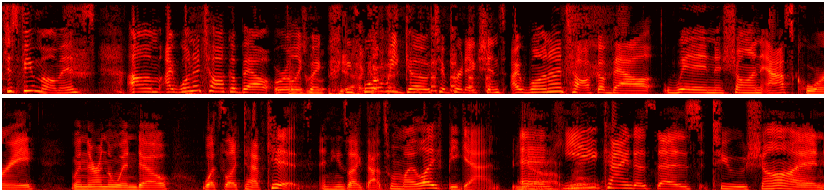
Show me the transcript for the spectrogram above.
just a few moments. Um, I want to talk about really There's no- quick yeah, before we go to predictions. I want to talk about when Sean asked Corey when they're in the window. What's it like to have kids? And he's like, that's when my life began. Yeah, and he kind of says to Sean,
